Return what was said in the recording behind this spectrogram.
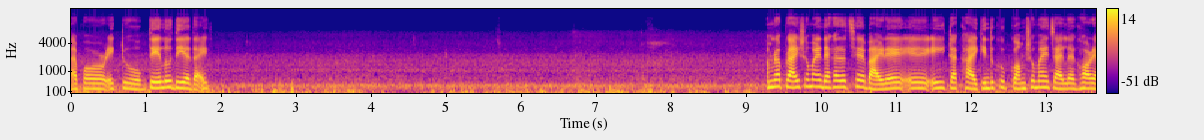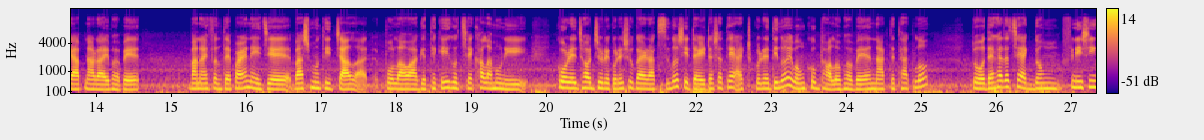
তারপর একটু তেলও দিয়ে দেয়। আমরা প্রায় সময় দেখা যাচ্ছে বাইরে এইটা খাই, কিন্তু খুব কম সময়ে চাইলে ঘরে আপনারা এভাবে বানায় ফেলতে পারেন। এই যে বাসমতি চাল আর পোলাও আগে থেকেই হচ্ছে খালামুনি করে ঝরঝরে করে শুকায় রাখছিল, সেটা এটার সাথে অ্যাড করে দিল এবং খুব ভালোভাবে নাড়তে থাকল। তো দেখা যাচ্ছে একদম ফিনিশিং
